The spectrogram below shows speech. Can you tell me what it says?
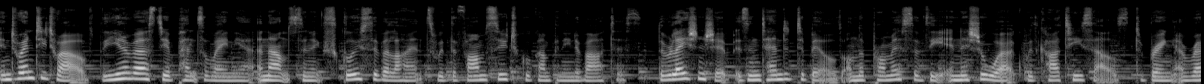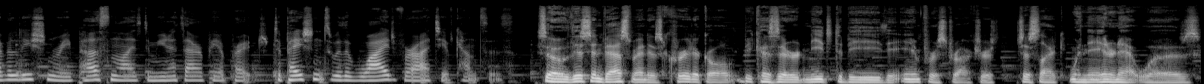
In 2012, the University of Pennsylvania announced an exclusive alliance with the pharmaceutical company Novartis. The relationship is intended to build on the promise of the initial work with CAR T cells to bring a revolutionary personalized immunotherapy approach to patients with a wide variety of cancers. So, this investment is critical because there needs to be the infrastructure, just like when the internet was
